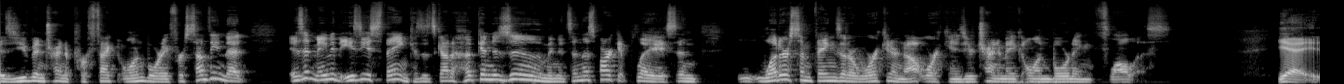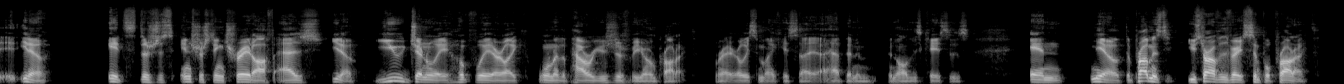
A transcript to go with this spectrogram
as you've been trying to perfect onboarding for something that isn't maybe the easiest thing because it's got a hook into zoom and it's in this marketplace and what are some things that are working or not working as you're trying to make onboarding flawless yeah it, you know it's there's this interesting trade-off as you know you generally hopefully are like one of the power users of your own product right? Or at least in my case i, I have been in, in all these cases. And you know the problem is you start off with a very simple product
